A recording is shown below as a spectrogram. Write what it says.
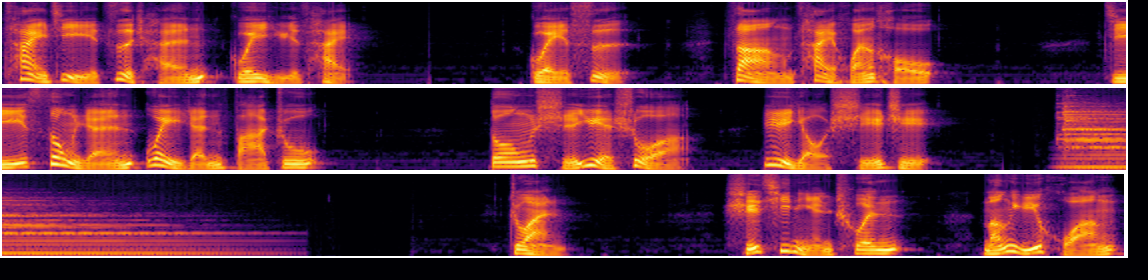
蔡季自陈归于蔡。癸巳，葬蔡桓侯。即宋人、魏人伐诸。冬十月朔，日有食之。传十七年春，蒙于黄，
